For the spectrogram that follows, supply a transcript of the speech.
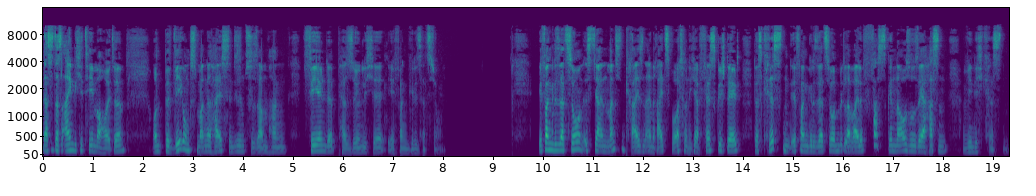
Das ist das eigentliche Thema heute. Und Bewegungsmangel heißt in diesem Zusammenhang fehlende persönliche Evangelisation. Evangelisation ist ja in manchen Kreisen ein Reizwort und ich habe festgestellt, dass Christen Evangelisation mittlerweile fast genauso sehr hassen wie Nichtchristen.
